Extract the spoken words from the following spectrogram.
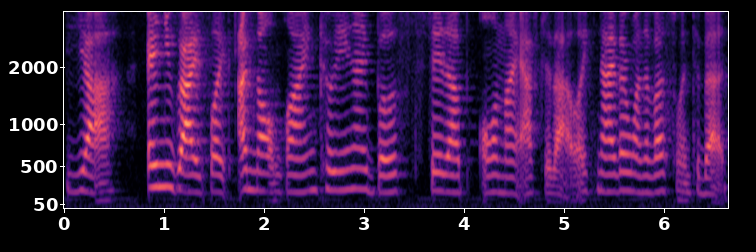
Yeah. And you guys, like, I'm not lying. Cody and I both stayed up all night after that. Like, neither one of us went to bed.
